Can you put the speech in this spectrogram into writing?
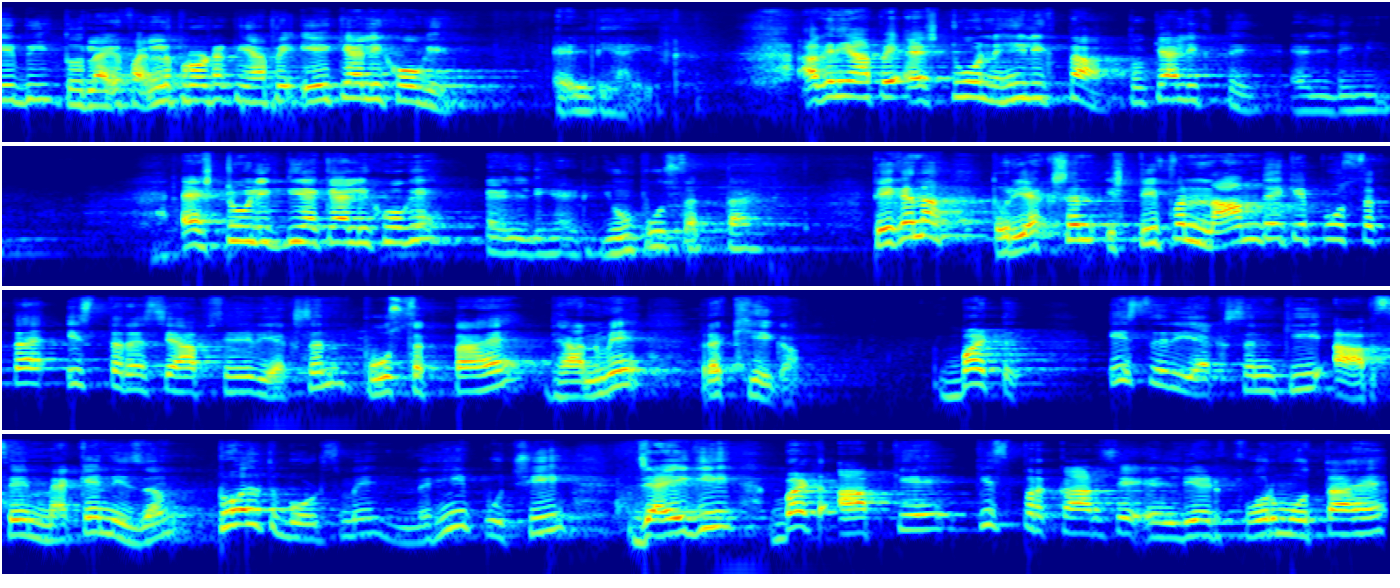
ये भी। तो फाइनल प्रोडक्ट यहाँ पे ए क्या लिखोगे? एल्डिहाइड अगर यहाँ पे H2O नहीं लिखता तो क्या लिखते? एल्डीमीन H2O लिख दिया, क्या लिखोगे? एल्डिहाइड यूँ पूछ सकता है। ठीक है ना? तो रिएक्शन स्टीफन नाम दे के पूछ सकता है। इस तरह से आपसे रिएक्शन पूछ सकता है। ध्यान में रखिएगा। बट इस रिएक्शन की आपसे मैकेनिज्म ट्वेल्थ बोर्ड्स में नहीं पूछी जाएगी। बट आपके किस प्रकार से एल्डिहाइड फॉर्म होता है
